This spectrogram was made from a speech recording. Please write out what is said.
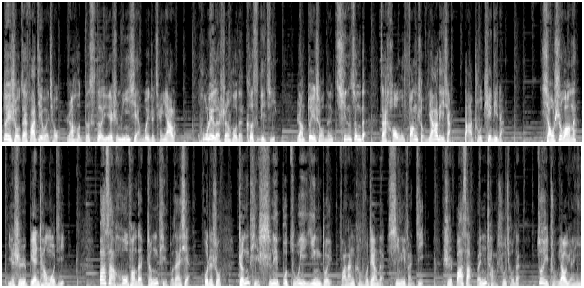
对手在发界外球，然后德斯特也是明显位置前压了，忽略了身后的科斯蒂奇。让对手能轻松的在毫无防守压力下打出贴地斩，小狮王呢也是鞭长莫及。巴萨后防的整体不在线，或者说整体实力不足以应对法兰克福这样的犀利反击，是巴萨本场输球的最主要原因。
